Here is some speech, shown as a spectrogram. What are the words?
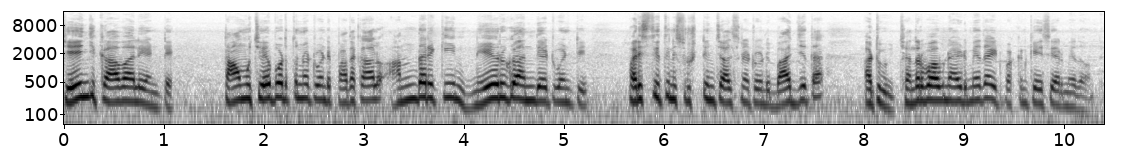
చేంజ్ కావాలి అంటే తాము చేపడుతున్నటువంటి పథకాలు అందరికీ నేరుగా అందేటువంటి పరిస్థితిని సృష్టించాల్సినటువంటి బాధ్యత అటు చంద్రబాబు నాయుడు మీద ఇటు పక్కన కేసీఆర్ మీద ఉంది.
